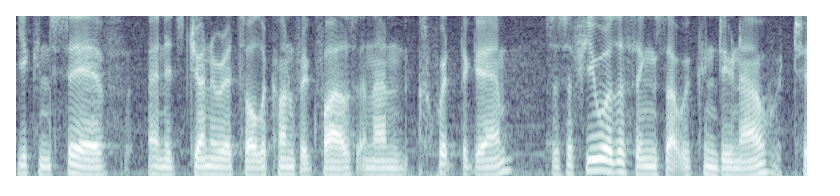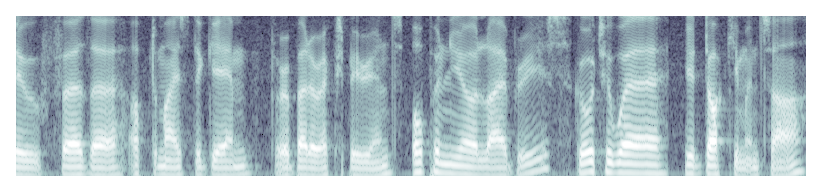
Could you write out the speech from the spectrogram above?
you can save and it generates all the config files and then quit the game. There's a few other things that we can do now to further optimize the game for a better experience. Open your libraries, go to where your documents are,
